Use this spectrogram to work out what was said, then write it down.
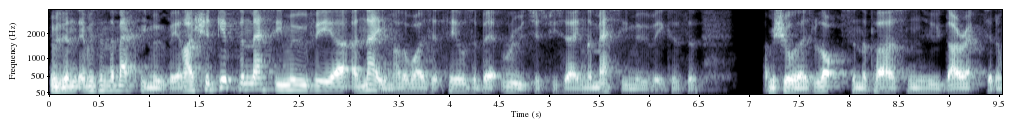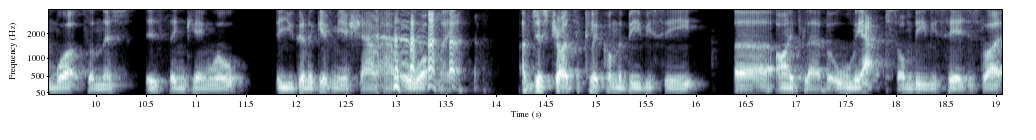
It was in it was in the Messi movie, and I should give the Messi movie a, a name, otherwise it feels a bit rude to just be saying the Messi movie because the I'm sure there's lots, and the person who directed and worked on this is thinking, well, are you going to give me a shout out or what, mate? I've just tried to click on the BBC uh, iPlayer, but all the apps on BBC are just like,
